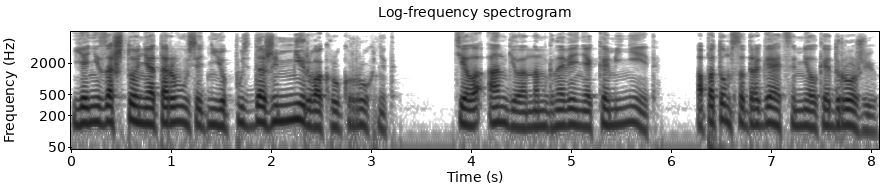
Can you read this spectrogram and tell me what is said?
я ни за что не оторвусь от нее, пусть даже мир вокруг рухнет. Тело ангела на мгновение каменеет, а потом содрогается мелкой дрожью,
